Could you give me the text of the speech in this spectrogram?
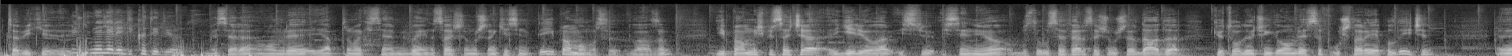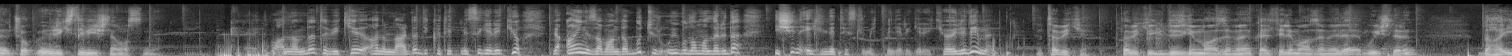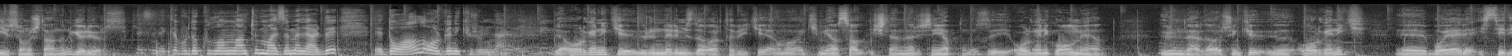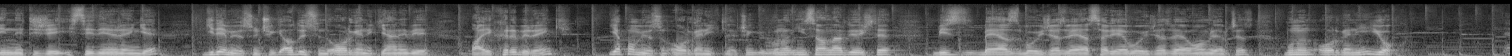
Tabii ki e, Peki nelere dikkat ediyoruz? Mesela ombre yaptırmak isteyen bir bayanın saçlarının kesinlikle yıpranmaması lazım. Yıpranmış bir saça geliyorlar istiyor, isteniyor. Bu, bu sefer saçın uçları daha da kötü oluyor. Çünkü ombre sırf uçlara yapıldığı için e, çok riskli bir işlem aslında. Evet bu anlamda tabii ki hanımlar da dikkat etmesi gerekiyor ve aynı zamanda bu tür uygulamaları da işin ehline teslim etmeleri gerekiyor öyle değil mi? E, tabii ki. Tabii ki düzgün malzeme, kaliteli malzemeyle bu işlerin daha iyi sonuçlandığını görüyoruz. Kesinlikle burada kullanılan tüm malzemeler de e, doğal, organik ürünler. değil mi? Ya organik ürünlerimiz de var tabii ki ama kimyasal işlemler için yaptığımız e, organik olmayan ürünler de var. Çünkü e, organik e, boya ile istediğin neticeyi, istediğin renge gidemiyorsun. Çünkü adı üstünde organik yani bir aykırı bir renk yapamıyorsun organikle. Çünkü bunu insanlar diyor işte biz beyaz boyayacağız veya sarıya boyayacağız veya ombre yapacağız. Bunun organiği yok.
